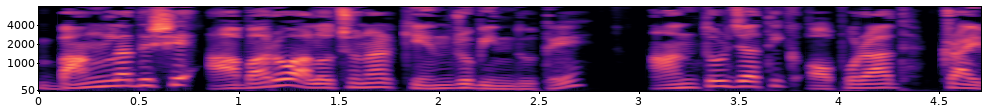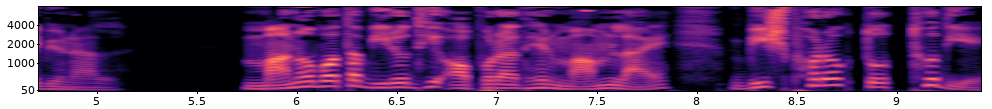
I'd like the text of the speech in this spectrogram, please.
বাংলাদেশে আবারও আলোচনার কেন্দ্রবিন্দুতে আন্তর্জাতিক অপরাধ ট্রাইব্যুনাল। মানবতা বিরোধী অপরাধের মামলায় বিস্ফোরক তথ্য দিয়ে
